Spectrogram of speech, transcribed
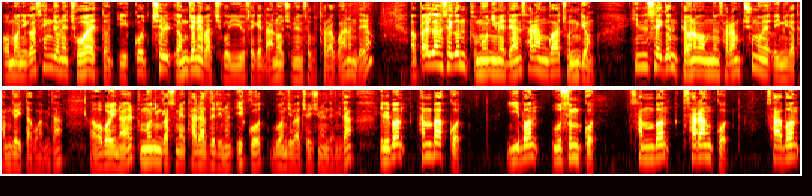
어머니가 생전에 좋아했던 이 꽃을 영전에 바치고 이웃에게 나눠주면서부터라고 하는데요. 어, 빨간색은 부모님에 대한 사랑과 존경, 흰색은 변함없는 사랑, 추모의 의미가 담겨 있다고 합니다. 어, 어버이날 부모님 가슴에 달아드리는 이꽃 뭔지 맞춰주시면 됩니다. 1번 한박꽃, 2번 웃음꽃, 3번 사랑꽃, 4번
